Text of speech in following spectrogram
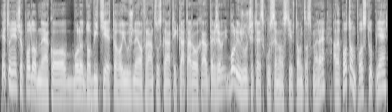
Je to niečo podobné, ako bolo dobitie toho južného Francúzska na tých Kataroch, a, takže boli už určité skúsenosti v tomto smere, ale potom postupne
